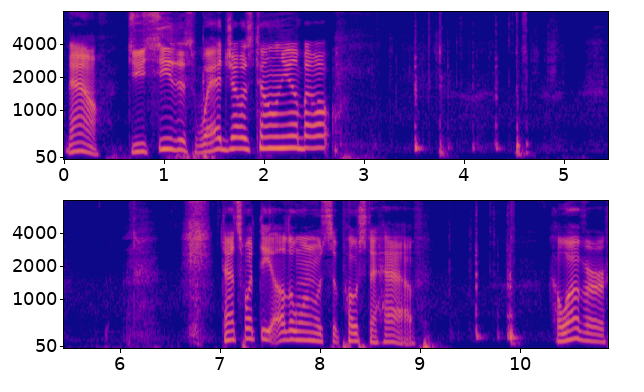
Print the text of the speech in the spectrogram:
Now, do you see this wedge I was telling you about? That's what the other one was supposed to have. However,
